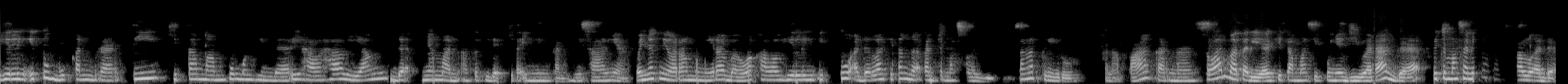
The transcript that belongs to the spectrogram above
healing itu bukan berarti kita mampu menghindari hal-hal yang tidak nyaman atau tidak kita inginkan. Misalnya, banyak nih orang mengira bahwa kalau healing itu adalah kita nggak akan cemas lagi. Sangat keliru. Kenapa? Karena selama tadi ya kita masih punya jiwa raga, kecemasan itu akan selalu ada.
